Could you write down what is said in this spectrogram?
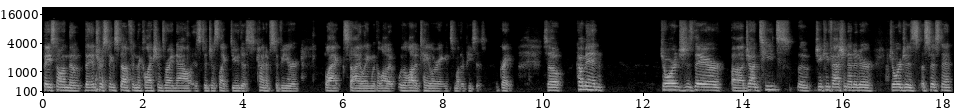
based on the the interesting stuff in the collections right now is to just like do this kind of severe black styling with a lot of with a lot of tailoring and some other pieces. Great. So come in. George is there. Uh, John Tietz, the GQ fashion editor, George's assistant.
